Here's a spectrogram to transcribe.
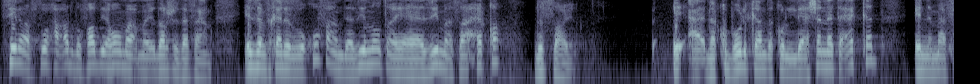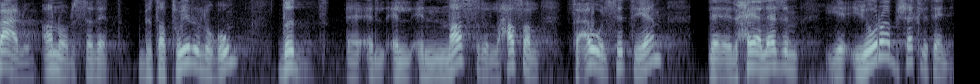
سينا مفتوحة ارض فاضية هو ما, يقدرش يدافع عنها اذا فكان الوقوف عند هذه النقطة هي هزيمة ساحقة للصهاينه أنا بقول الكلام ده كله ليه؟ عشان نتأكد إن ما فعله أنور السادات بتطوير الهجوم ضد آه، ال- ال- النصر اللي حصل في أول ست أيام الحقيقة لازم يرى بشكل تاني.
